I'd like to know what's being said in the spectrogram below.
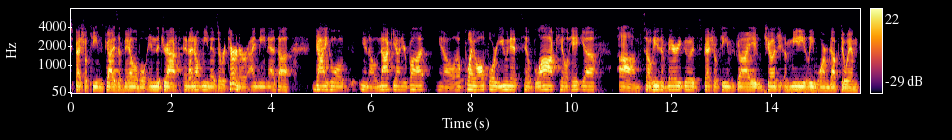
special teams guys available in the draft, and I don't mean as a returner. I mean as a guy who will you know knock you on your butt. You know he'll play all four units. He'll block. He'll hit you. Um, so he's a very good special teams guy. Judge immediately warmed up to him,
